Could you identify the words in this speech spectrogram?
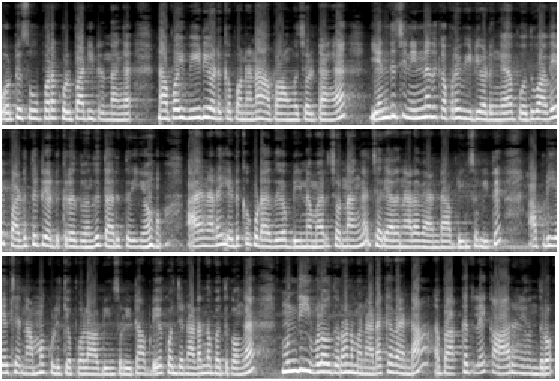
போட்டு சூப்பராக குளிப்பாட்டிட்டு இருந்தாங்க. நான் போய் வீடியோ எடுக்க போனேன்னா அப்போ அவங்க சொல்லிட்டாங்க எந்திரிச்சு நின்னதுக்கப்புறம் வீடியோ எடுங்க. பொதுவாகவே படுத்துட்டு எடுக்கிறது வந்து தருத்திரியும். அதனால் எடுக்கக்கூடாது அப்படின்ன மாதிரி சொன்னாங்க. சரி அதனால் வேண்டாம் அப்படின்னு சொல்லிட்டு அப்படியே சரி நம்ம குளிக்க போகலாம் அப்படின்னு சொல்லிட்டு அப்படியே கொஞ்சம் நடந்த பார்த்துக்கோங்க முந்தி இவ்வளோ தூரம் நம்ம நடக்க வேண்டாம். பக்கத்துலேயே காரு வந்துடும்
